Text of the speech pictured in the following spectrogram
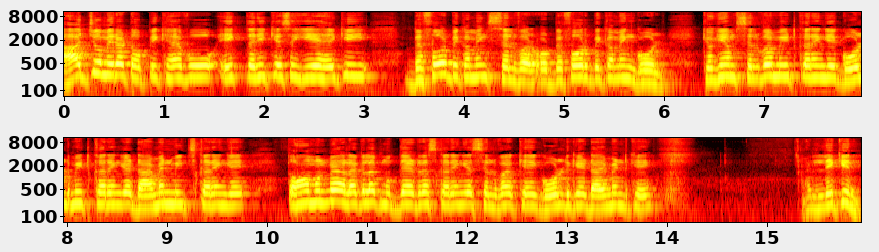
आज जो मेरा टॉपिक है वो एक तरीके से ये है कि बिफोर बिकमिंग सिल्वर और बिफोर बिकमिंग गोल्ड क्योंकि हम सिल्वर मीट करेंगे गोल्ड मीट करेंगे डायमंड मीट्स करेंगे तो हम उनमें अलग अलग मुद्दे एड्रेस करेंगे सिल्वर के गोल्ड के डायमंड के। लेकिन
